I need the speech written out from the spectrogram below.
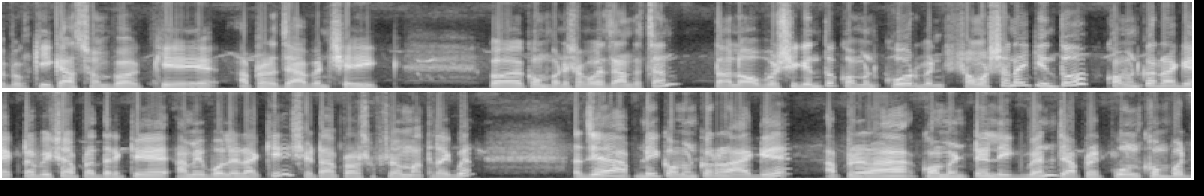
এবং কী কাজ সম্পর্কে আপনারা যাবেন সেই কোম্পানি সম্পর্কে জানতে চান, তাহলে অবশ্যই কিন্তু কমেন্ট করবেন। সমস্যা নাই, কিন্তু কমেন্ট করার আগে একটা বিষয় আপনাদেরকে আমি বলে রাখি, সেটা আপনারা সবসময় মাথায় রাখবেন, যে আপনি কমেন্ট করার আগে আপনারা কমেন্টে লিখবেন যে আপনি কোন কোম্পানি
